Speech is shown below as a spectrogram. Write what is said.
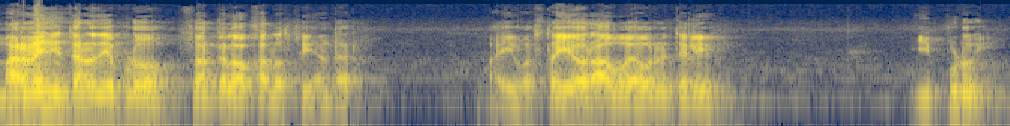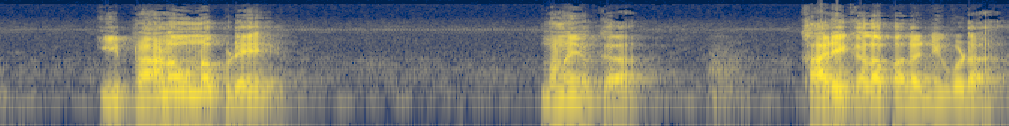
మరణించిన తర్వాత ఎప్పుడో స్వర్గలోకాలు వస్తాయి అంటారు. అవి వస్తాయో రావో ఎవరికి తెలియదు. ఇప్పుడు ఈ ప్రాణం ఉన్నప్పుడే మన యొక్క కార్యకలాపాలన్నీ కూడా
